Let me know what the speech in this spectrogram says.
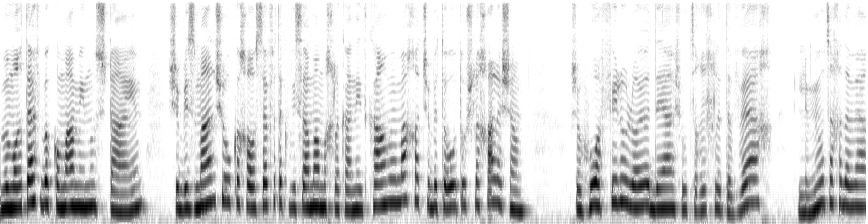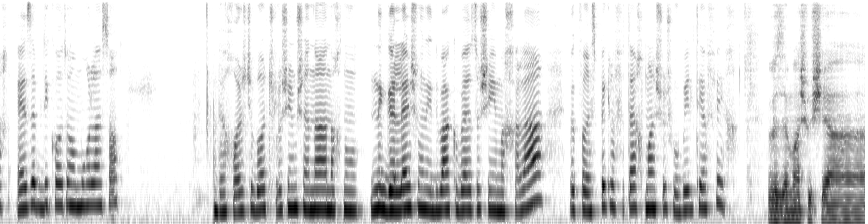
במרתף בקומה מינוס שתיים, שבזמן שהוא ככה אוסף את הכביסה מהמחלקה נדקר ממחט שבטעות הושלכה לשם. עכשיו, הוא אפילו לא יודע שהוא צריך לדווח, למי הוא צריך לדווח, איזה בדיקות הוא אמור לעשות, ויכול להיות שבעוד 30 שנה אנחנו נגלה שהוא נדבק באיזושהי מחלה, וכבר הספיק לפתח משהו שהוא בלתי הפיך. וזה משהו שה...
